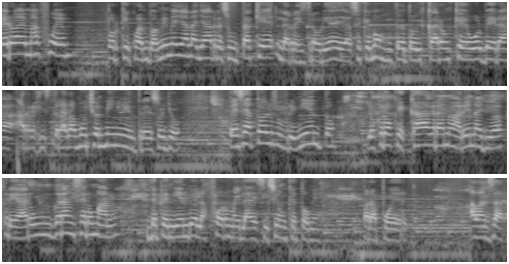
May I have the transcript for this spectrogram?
Pero además fue porque cuando a mí me llaman allá resulta que la registraduría de allá se quemó, entonces tuvieron que volver a, a, registrar a muchos niños y entre eso yo. Pese a todo el sufrimiento, yo creo que cada grano de arena ayuda a crear un gran ser humano dependiendo de la forma y la decisión que tome para poder avanzar.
